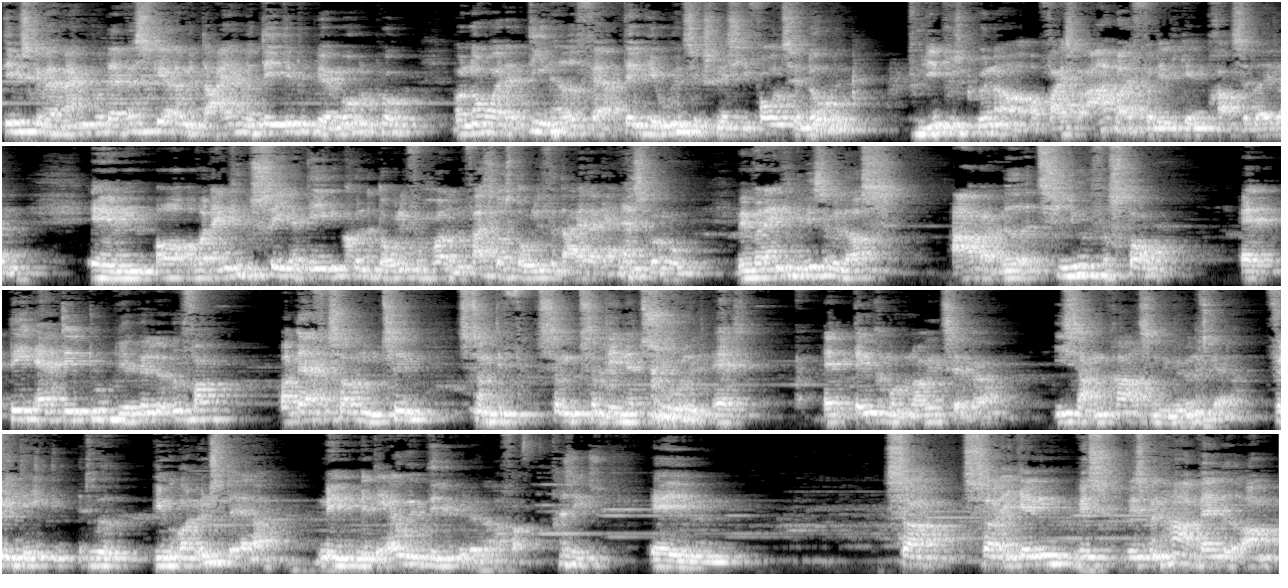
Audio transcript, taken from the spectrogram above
det vi skal være opmærksom på, det er, hvad sker der med dig, når det er det, du bliver målt på? Hvornår er det, at din adfærd den bliver uhensigtsmæssig i forhold til at nå det? Du lige pludselig begynder at, at faktisk at arbejde for lidt igen, pres eller et eller andet. Øhm, og, og, hvordan kan du se, at det ikke kun er dårligt for holdet, men faktisk også dårligt for dig, der gerne vil gå? Men hvordan kan vi lige så vel også arbejde med, at teamet forstår, at det er det, du bliver belønnet for? Og derfor så er der nogle ting, som det, som, som det er naturligt, at, at den kommer du nok ikke til at gøre i samme grad, som vi vil ønske af dig. Fordi det er ikke, det- du ved, vi må godt ønske det af dig, men, men det er jo ikke det, vi belønner dig for. Præcis. Øhm, så, så igen, hvis, hvis man har valget om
